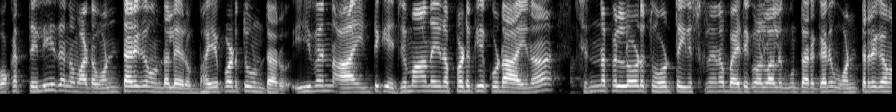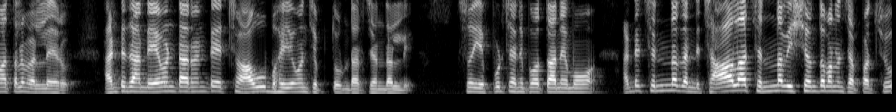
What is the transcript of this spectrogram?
ఒక తెలియదు అనమాట ఒంటరిగా ఉండలేరు భయపడుతూ ఉంటారు. ఈవెన్ ఆ ఇంటికి యజమానైనప్పటికీ కూడా ఆయన చిన్న పిల్లోడు తోడు తీసుకునైనా బయటకు వెళ్ళాలనుకుంటారు కానీ ఒంటరిగా మాత్రం వెళ్ళలేరు. అంటే దాన్ని ఏమంటారంటే చావు భయం అని చెప్తూ ఉంటారు జనరల్లీ సో ఎప్పుడు చనిపోతానేమో అంటే చిన్నదండి. చాలా చిన్న విషయంతో మనం చెప్పచ్చు.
